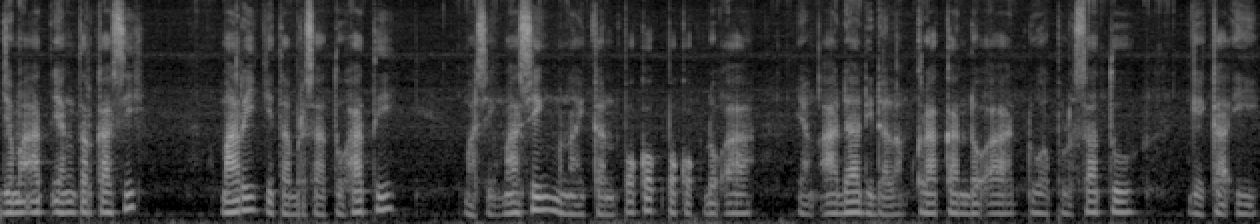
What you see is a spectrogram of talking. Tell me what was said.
Jemaat yang terkasih, mari kita bersatu hati, masing-masing menaikkan pokok-pokok doa yang ada di dalam gerakan doa 21 GKI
